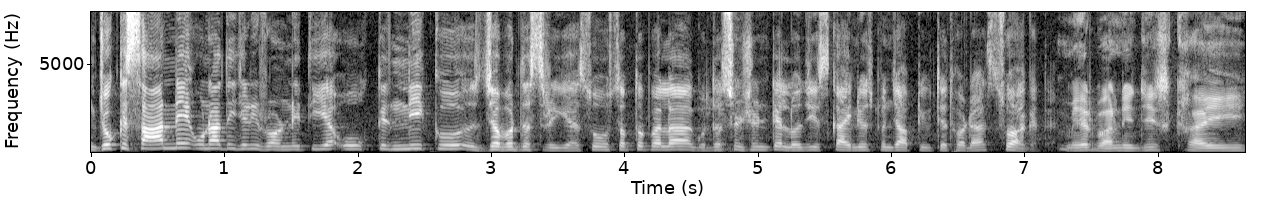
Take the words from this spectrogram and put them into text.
ਜੋ ਕਿਸਾਨ ਨੇ, ਉਹਨਾਂ ਦੀ ਜਿਹੜੀ ਰਣਨੀਤੀ ਹੈ, ਉਹ ਕਿੰਨੀ ਕੁ ਜ਼ਬਰਦਸਤ ਰਹੀ ਹੈ। ਸੋ ਸਭ ਤੋਂ ਪਹਿਲਾਂ ਗੁਰਦਰਸ਼ਨ ਸਿੰਘ ਢਿੱਲੋਂ ਜੀ ਸਕਾਈ ਨਿਊਜ਼ ਪੰਜਾਬ ਟੀਵੀ ਤੇ ਤੁਹਾਡਾ ਸਵਾਗਤ ਹੈ। ਮਿਹਰਬਾਨੀ ਜੀ ਸਕਾਈ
